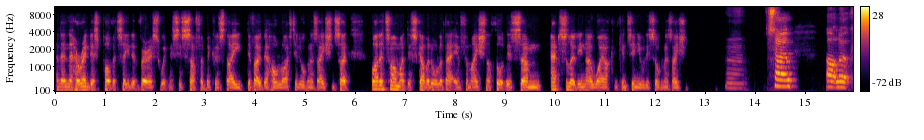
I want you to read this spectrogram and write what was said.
and then the horrendous poverty that various witnesses suffer because they devote their whole life to the organisation. So by the time I discovered all of that information, I thought there's um, absolutely no way I can continue with this organisation. Mm. So Oh, look,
